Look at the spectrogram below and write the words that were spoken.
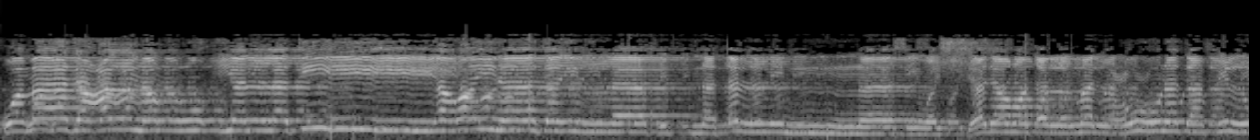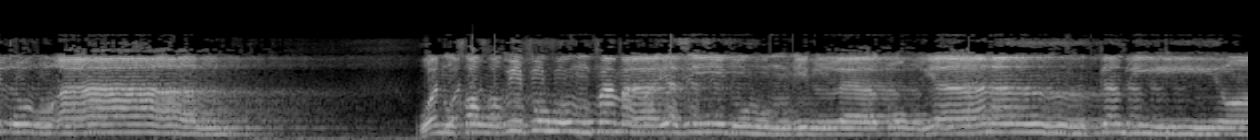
وَمَا جَعَلْنَا الرُّؤْيَا الَّتِي أَرَيْنَاكَ إِلَّا فِتْنَةً لِلنَّاسِ وَالشَّجَرَةَ الْمَلْعُونَةَ فِي الْقُرْآنِ ونخوفهم فما يزيدهم إلا طغيانا كبيرا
